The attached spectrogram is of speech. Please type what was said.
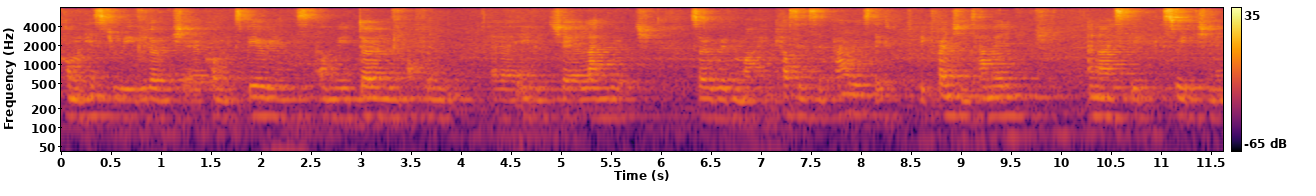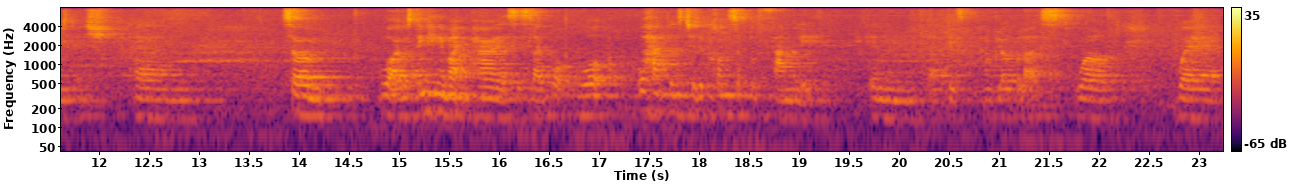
common history, we don't share a common experience, and we don't often uh, even share language. So with my cousins in Paris, they speak French and Tamil, and I speak Swedish and English. Um, so um, what I was thinking about in Paris is like what, what, what happens to the concept of family in uh, this kind of globalized world where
